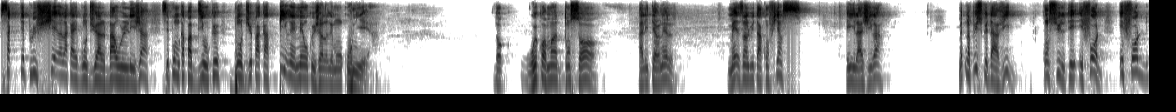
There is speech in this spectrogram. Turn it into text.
ça qui est plus cher là, quand bon Dieu a ou déjà, c'est pour me capable dire que bon Dieu pas qu'à pire que j'aimerais mon cournier. Donc, recommande ton sort à l'Éternel, mais en lui ta confiance, et il agira. Maintenant, puisque David consultait Ephod, Ephod,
